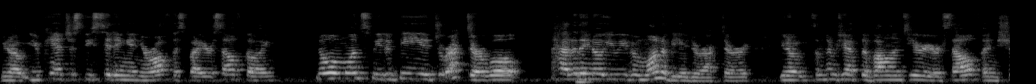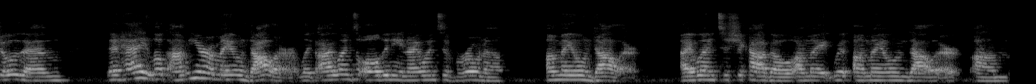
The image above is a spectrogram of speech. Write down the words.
You know, you can't just be sitting in your office by yourself going, no one wants me to be a director. Well, how do they know you even want to be a director? You know, sometimes you have to volunteer yourself and show them that, hey, look, I'm here on my own dollar. Like I went to Albany and I went to Verona on my own dollar. I went to Chicago on my on my own dollar um,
